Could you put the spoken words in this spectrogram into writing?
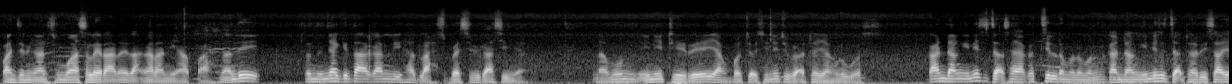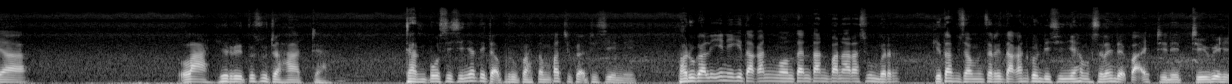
panjenengan semua selera tak ngarani apa. Nanti tentunya kita akan lihatlah spesifikasinya. Namun ini dere yang pojok sini juga ada yang luas kandang ini sejak saya kecil teman-teman. Kandang ini sejak dari saya lahir itu sudah ada. Dan posisinya tidak berubah tempat juga di sini. Baru kali ini kita akan ngonten tanpa narasumber kita bisa menceritakan kondisinya masalahnya Pak Edi ini dewe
